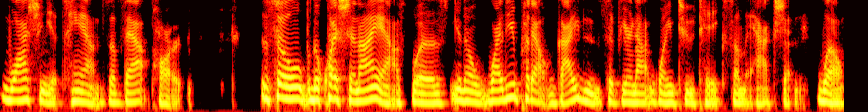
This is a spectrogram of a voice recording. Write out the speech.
washing its hands of that part. So the question I asked was, you know, why do you put out guidance if you're not going to take some action? Well,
